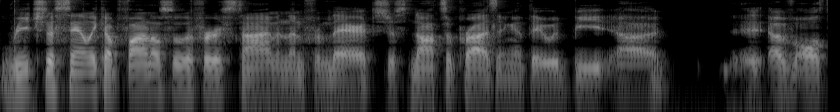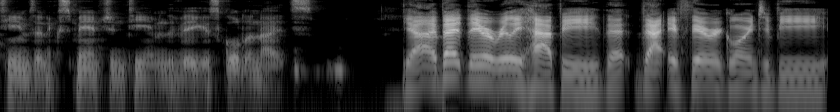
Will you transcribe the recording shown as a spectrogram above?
reached the Stanley Cup Finals for the first time, and then from there, it's just not surprising that they would beat uh, of all teams an expansion team, the Vegas Golden Knights. Yeah, I bet they were really happy that that if they were going to be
